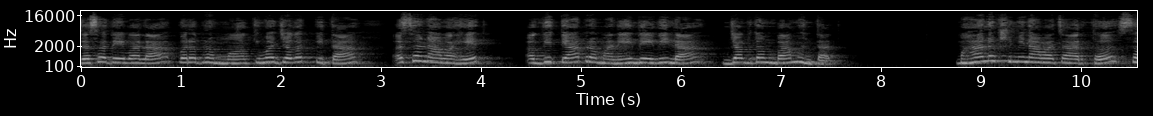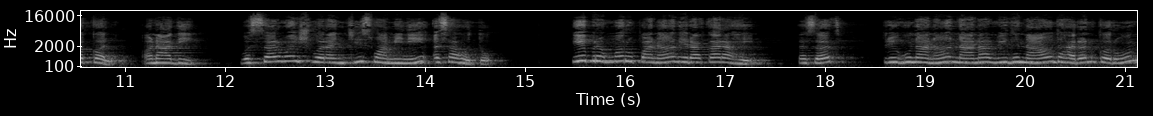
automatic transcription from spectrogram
जसं देवाला परब्रह्म किंवा जगतपिता असं नाव आहेत अगदी त्याप्रमाणे देवीला जगदंबा म्हणतात. महालक्ष्मी नावाचा अर्थ सकल अनादी व सर्व ईश्वरांची स्वामिनी असा होतो. ती ब्रह्मरूपानं निराकार आहे. तसंच त्रिगुणानं नानाविध नाव धारण करून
